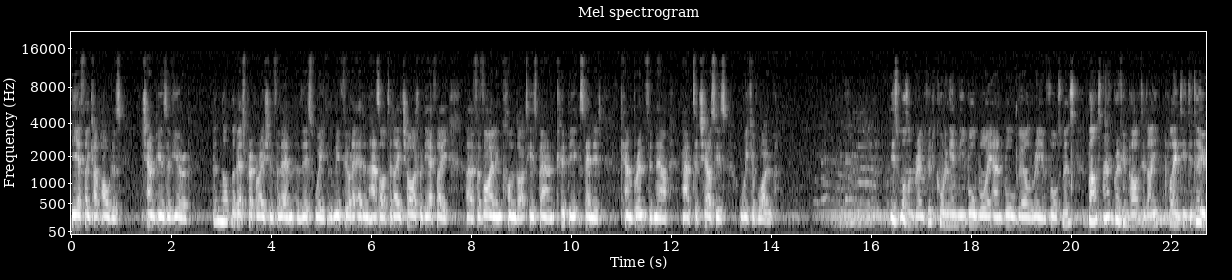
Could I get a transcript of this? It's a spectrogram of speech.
the FA Cup holders, champions of Europe, but not the best preparation for them this week. The midfielder Eden Hazard today charged with the FA uh, for violent conduct. His ban could be extended. Can Brentford now add to Chelsea's week of woe? This wasn't Brentford calling in the ball boy and ball girl reinforcements, but at Griffin Park today, plenty to do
